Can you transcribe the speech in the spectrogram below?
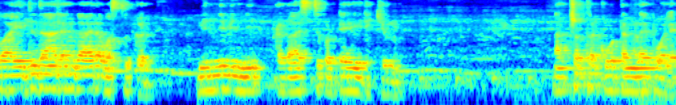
വൈദ്യുതാലങ്കാര വസ്തുക്കൾ മിന്നി മിന്നി പ്രകാശിച്ചു കൊണ്ടേയിരിക്കുന്നു നക്ഷത്രക്കൂട്ടങ്ങളെ പോലെ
